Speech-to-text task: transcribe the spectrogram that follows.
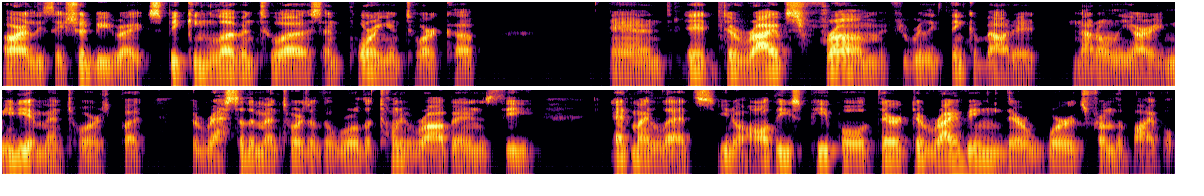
or at least they should be, right? Speaking love into us and pouring into our cup. And it derives from, if you really think about it, not only our immediate mentors, but the rest of the mentors of the world, the Tony Robbins, the Ed Mylett's, you know, all these people, they're deriving their words from the Bible.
